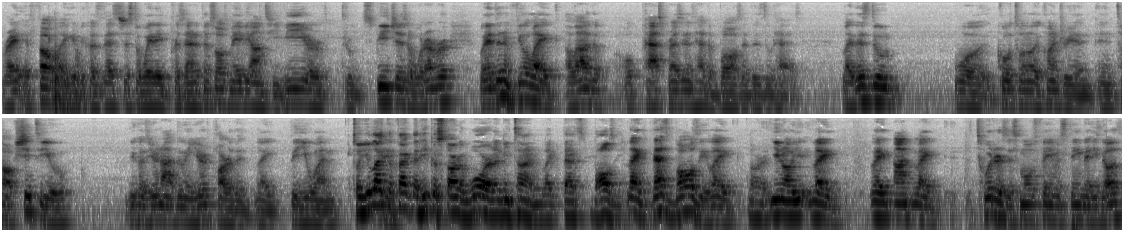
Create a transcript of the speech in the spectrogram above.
right. It felt like it because that's just the way they presented themselves, maybe on TV or through speeches or whatever. But it didn't feel like a lot of the past presidents had the balls that this dude has. Like this dude will go to another country and, and talk shit to you because you're not doing your part of the like the UN. So you like the fact that he could start a war at any time? Like that's ballsy. Like that's ballsy. Like right. you know, you, like, like on like Twitter's this most famous thing that he does.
